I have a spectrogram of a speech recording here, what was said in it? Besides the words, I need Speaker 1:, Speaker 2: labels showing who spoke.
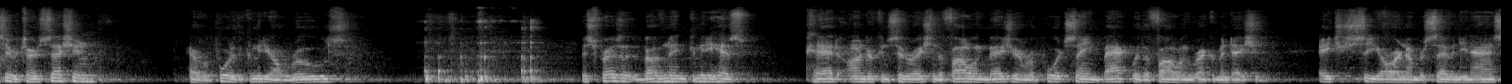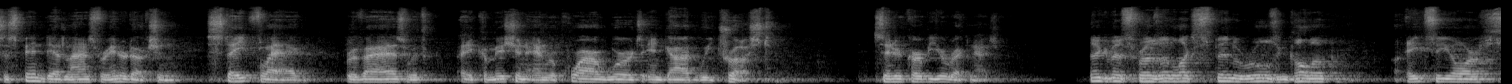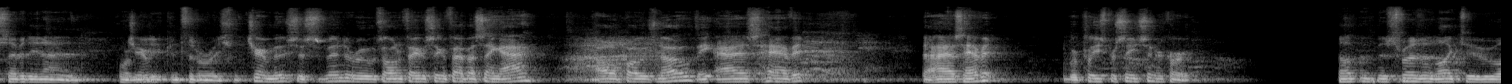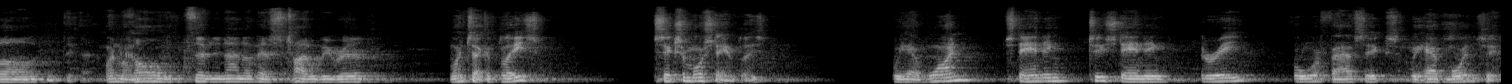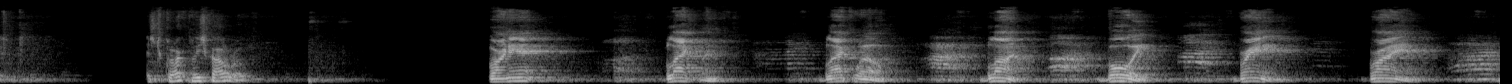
Speaker 1: Consider return session. Have a report of the Committee on Rules. Mr. President, the above named committee has had under consideration the following measure and report same back with the following recommendation. HCR number 79, suspend deadlines for introduction, state flag, revise with a commission and require words in God we trust. Senator Kirby, you're recognized.
Speaker 2: Thank you, Mr. President. I'd like to suspend the rules and call up HCR 79 for
Speaker 1: Chairman.
Speaker 2: immediate consideration.
Speaker 1: Chair moves to suspend the rules. All in favor signify by saying aye. All opposed, no. The ayes have it. The ayes have it. Will please proceed, Senator Kirby.
Speaker 2: Uh, Mr. President, I'd like to uh,
Speaker 1: One moment.
Speaker 2: call 79 of as title be read.
Speaker 1: One second, please. Six or more stand, please. We have one standing, two standing, three, four, five, six. We have more than six. Mr. Clerk, please call roll.
Speaker 3: Barnett. Blackmon. Blackwell. Blount. Boyd. Branning. Bryan.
